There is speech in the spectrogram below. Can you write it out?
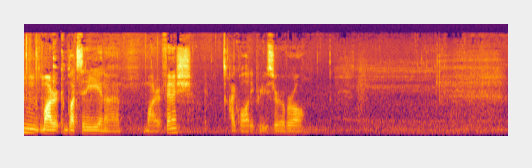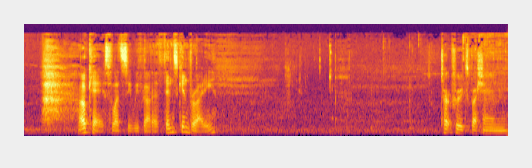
moderate complexity and a moderate finish. High quality producer overall. Okay, so let's see. We've got a thin skin variety. Tart fruit expression.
